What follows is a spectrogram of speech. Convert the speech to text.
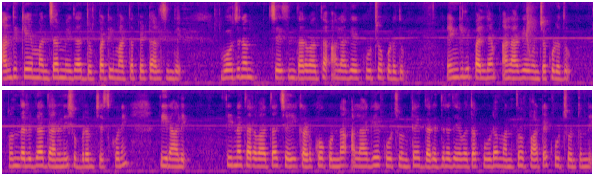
అందుకే మంచం మీద దుప్పటి మడత పెట్టాల్సిందే. భోజనం చేసిన తర్వాత అలాగే కూర్చోకూడదు. ఎంగిలి పళ్ళెం అలాగే ఉంచకూడదు. తొందరగా దానిని శుభ్రం చేసుకొని తీరాలి. తిన్న తర్వాత చేయి కడుక్కోకుండా అలాగే కూర్చుంటే దరిద్ర దేవత కూడా మనతో పాటే కూర్చుంటుంది.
